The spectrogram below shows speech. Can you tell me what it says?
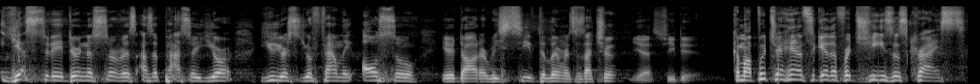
yesterday during the service, as a pastor, your, you, your, your family, also your daughter received deliverance. Is that true? Yes, she did. Come on, put your hands together for Jesus Christ.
